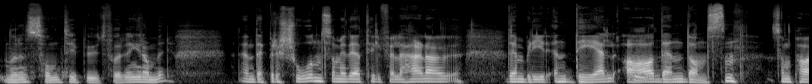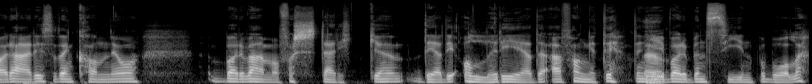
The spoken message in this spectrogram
når en sånn type utfordring rammer? En depresjon, som i det tilfellet her, da, den blir en del av mm. den dansen som paret er i, så den kan jo bare være med å forsterke det de allerede er fanget i. Den gir ja. bare bensin på bålet.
